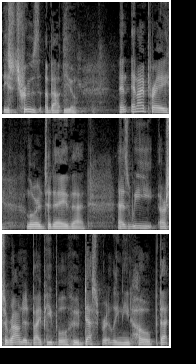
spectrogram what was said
these truths about you. And, and I pray, Lord, today that as we are surrounded by people who desperately need hope, that,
